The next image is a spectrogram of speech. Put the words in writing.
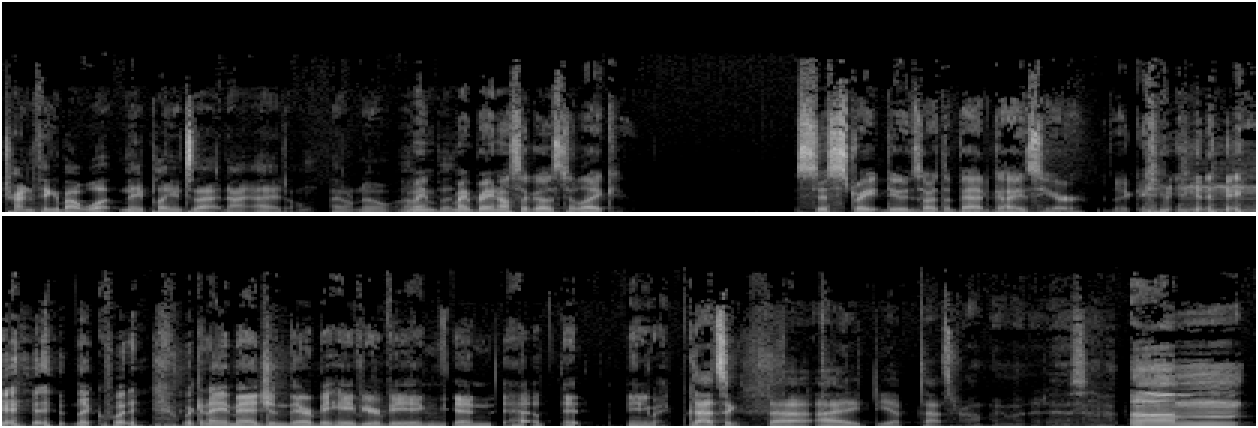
trying to think about what may play into that and i, I don't i don't know I mean, Um, but- my brain also goes to like cis straight dudes are the bad guys here. Like, Mm. like what what can I imagine their behavior being? And how it anyway. go. That's a that I yep, that's probably what it is. Um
